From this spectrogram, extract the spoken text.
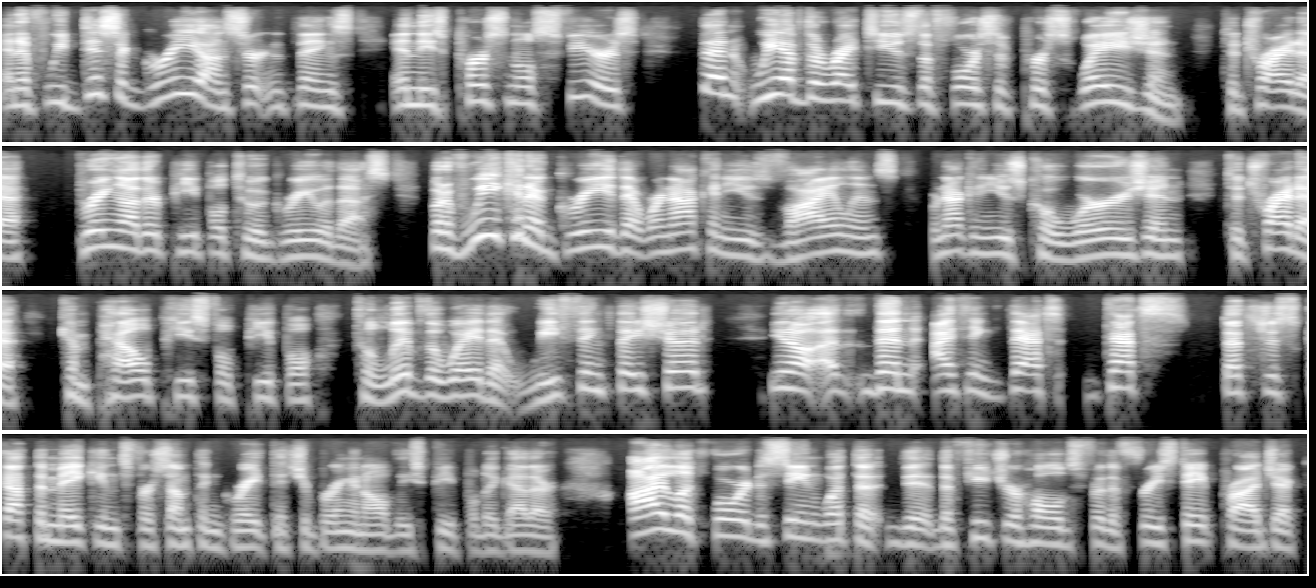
And if we disagree on certain things in these personal spheres, then we have the right to use the force of persuasion to try to bring other people to agree with us. But if we can agree that we're not going to use violence, we're not going to use coercion to try to compel peaceful people to live the way that we think they should, you know, uh, then I think that's that's that's just got the makings for something great that you're bringing all these people together. I look forward to seeing what the, the, the future holds for the Free State Project.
